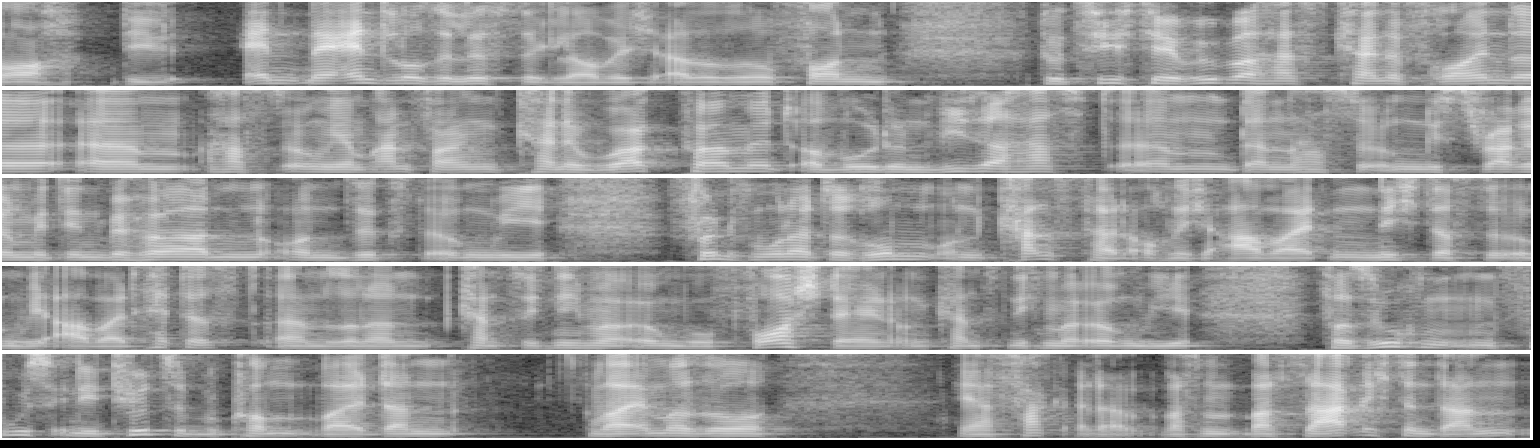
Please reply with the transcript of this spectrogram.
boah, die, eine endlose Liste, glaube ich. Also so von, du ziehst hier rüber, hast keine Freunde, ähm, hast irgendwie am Anfang keine Work Permit, obwohl du ein Visa hast, ähm, dann hast du irgendwie Struggle mit den Behörden und sitzt irgendwie fünf Monate rum und kannst halt auch nicht arbeiten. Nicht, dass du irgendwie Arbeit hättest, ähm, sondern kannst dich nicht mal irgendwo vorstellen und kannst nicht mal irgendwie versuchen, einen Fuß in die Tür zu bekommen, weil dann war immer so, ja, fuck, Alter, was, was sage ich denn dann,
